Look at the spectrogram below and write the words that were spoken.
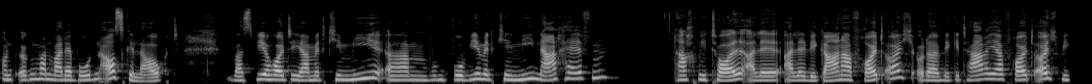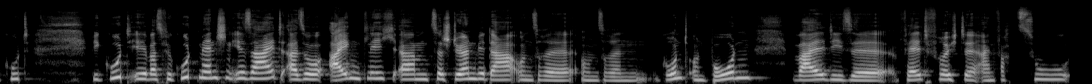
und irgendwann war der Boden ausgelaugt. Was wir heute ja mit Chemie, ähm, wo, wo wir mit Chemie nachhelfen, Ach, wie toll, alle, alle Veganer freut euch oder Vegetarier freut euch, wie gut, wie gut ihr, was für Gutmenschen ihr seid. Also eigentlich ähm, zerstören wir da unsere, unseren Grund und Boden, weil diese Feldfrüchte einfach zu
